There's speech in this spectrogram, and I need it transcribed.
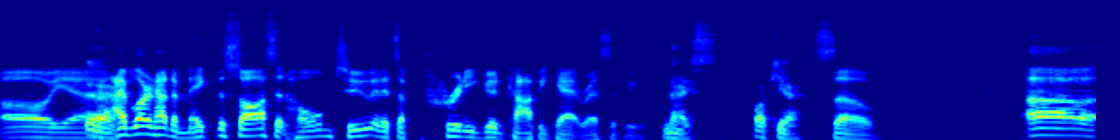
Oh yeah. Yeah. I've learned how to make the sauce at home too, and it's a pretty good copycat recipe. Nice. Fuck yeah. So, Uh,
